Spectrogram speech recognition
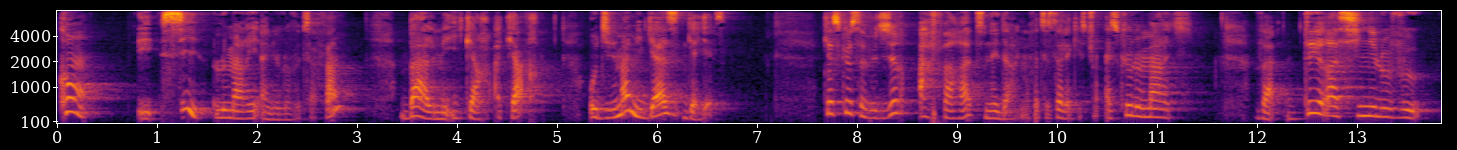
quand et si le mari annule le vœu de sa femme, Baal me ikar akar, odilma migaz gayez. Qu'est-ce que ça veut dire afarat nedarim? En fait, c'est ça la question. Est-ce que le mari va déraciner le vœu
